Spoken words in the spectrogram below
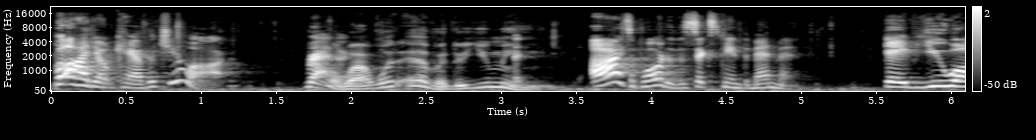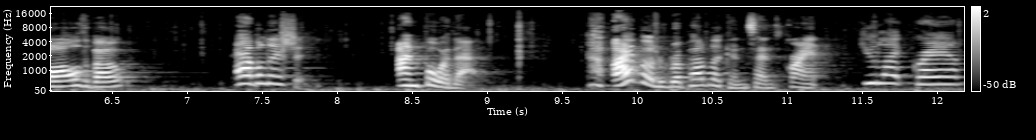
but I don't care that you are. Rather, Oh, well, whatever do you mean? I supported the 16th Amendment. Gave you all the vote. Abolition. I'm for that. I voted Republican since Grant. You like Grant?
